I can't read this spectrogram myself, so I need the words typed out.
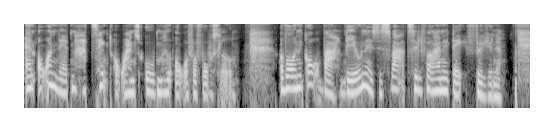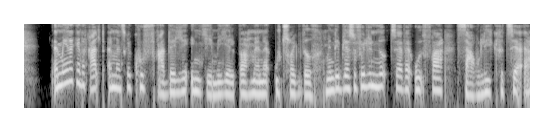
at han over natten har tænkt over hans åbenhed over for forslaget. Og hvor han i går var vævende i sit svar, tilføjer han i dag følgende. Jeg mener generelt, at man skal kunne fravælge en hjemmehjælper, man er utryg ved. Men det bliver selvfølgelig nødt til at være ud fra saglige kriterier,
